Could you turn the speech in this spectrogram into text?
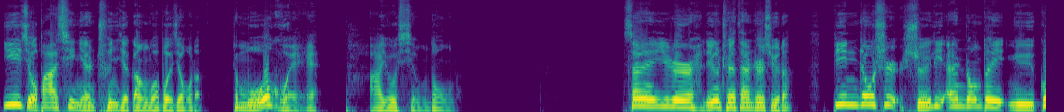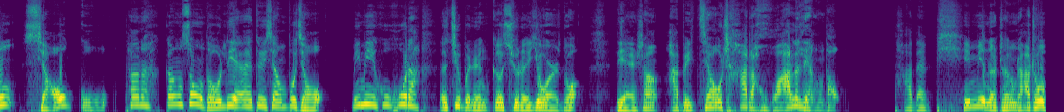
一九八七年春节刚过不久的，这魔鬼他又行动了。三月一日凌晨三时许的。滨州市水利安装队女工小谷，她呢刚送走恋爱对象不久，迷迷糊糊的就被人割去了右耳朵，脸上还被交叉着划了两刀。他在拼命的挣扎中，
